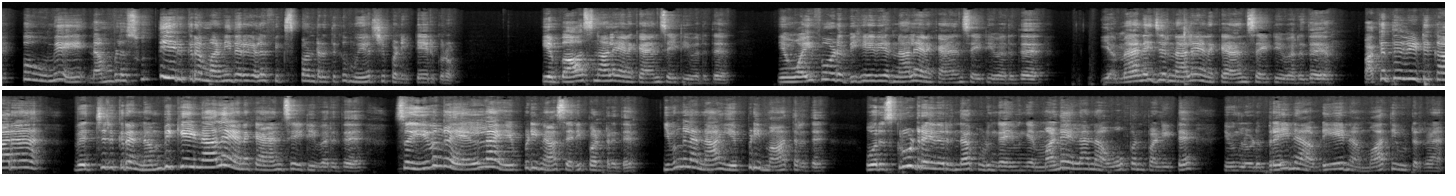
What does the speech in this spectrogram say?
எப்பவுமே நம்மளை சுற்றி இருக்கிற மனிதர்களை ஃபிக்ஸ் பண்ணுறதுக்கு முயற்சி பண்ணிக்கிட்டே இருக்கிறோம். என் பாஸ்னால எனக்கு ஆன்சைட்டி வருது. என் ஒய்ஃபோட பிஹேவியர்னால எனக்கு ஆன்சைட்டி வருது. என் மேனேஜர்னால எனக்கு ஆன்சைட்டி வருது. பக்கத்து வீட்டுக்காரன் வச்சிருக்கிற நம்பிக்கையினால எனக்கு ஆன்சைட்டி வருது. ஸோ இவங்களை எல்லாம் எப்படி நான் சரி பண்ணுறது இவங்கள நான் எப்படி மாற்றுறது ஒரு ஸ்க்ரூ டிரைவர் இருந்தால் கொடுங்க. இவங்க மண்டையெல்லாம் நான் ஓப்பன் பண்ணிவிட்டு இவங்களோட பிரெயினை அப்படியே நான் மாற்றி விட்டுறேன்.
